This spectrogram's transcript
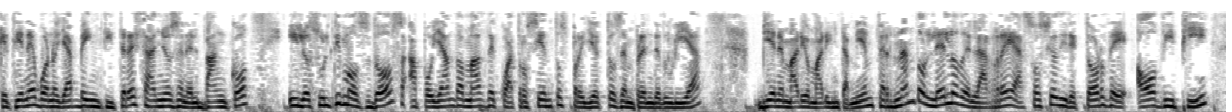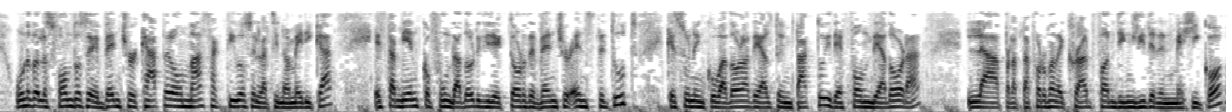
que tiene, bueno, ya 23 años en el banco y los últimos dos apoyando a más de 400 proyectos de emprendeduría. Viene Mario Marín también. Fernando Lelo de la REA, socio director de AllVP, uno de los fondos de Venture Capital más activos en Latinoamérica. Es también cofundador y director de Venture Institute, que es una incubadora de alto impacto y de Fondeadora, la plataforma de crowdfunding líder en México.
